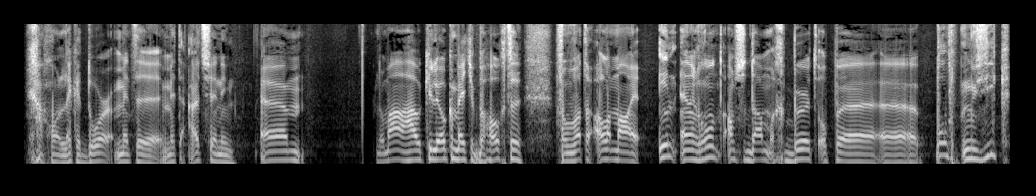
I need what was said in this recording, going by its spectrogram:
Ik ga gewoon lekker door met de, met de uitzending. Um, normaal hou ik jullie ook een beetje op de hoogte van wat er allemaal in en rond Amsterdam gebeurt op uh, uh, popmuziek.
